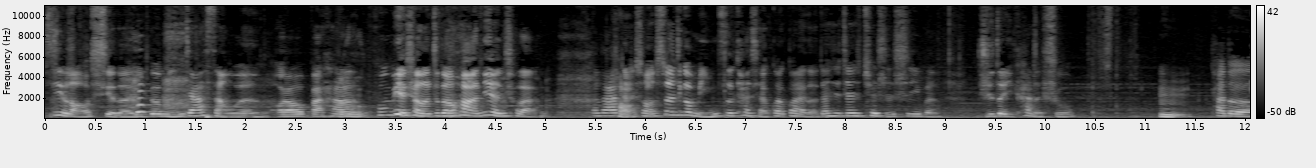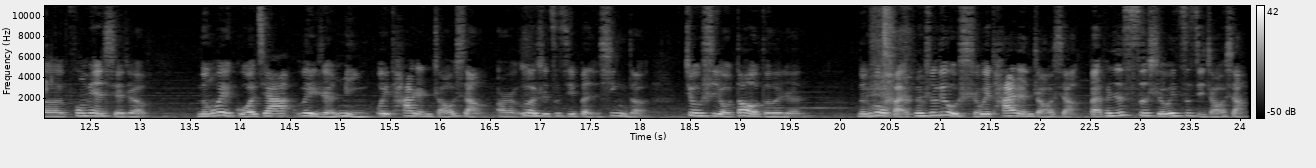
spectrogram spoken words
季老写的一个名家散文，我要把它嗯封面上的这段话念出来，让大家感受。虽然这个名字看起来怪怪的，但是这确实是一本值得一看的书。嗯，它的封面写着：“能为国家、为人民、为他人着想而遏制自己本性的，就是有道德的人；能够百分之六十为他人着想，百分之四十为自己着想，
